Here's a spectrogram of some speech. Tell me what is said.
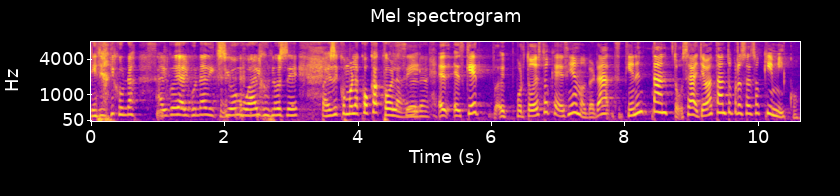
tiene alguna algo de alguna adicción o algo, no sé. Parece como la Coca-Cola. Sí, es, que eh, por todo esto que decíamos, ¿verdad? Tienen tanto, o sea, lleva tanto proceso químico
